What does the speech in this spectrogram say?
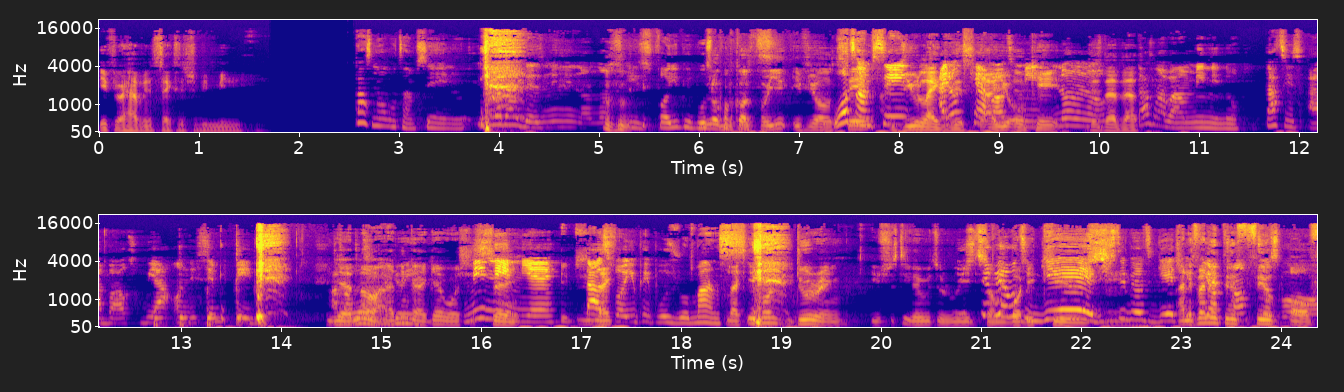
if you're having sex, it should be meaningful. That's not what I'm saying. Whether there's meaning or not is for you people's No, because for you, if you're what saying, I'm saying, do you like I don't this? care Are about you meaning. okay? No, no, no. This, that, that. That's not about meaning. No, that is about we are on the same page. as yeah, a no, woman I doing think I get what she's Meaning, saying. Meaning, yeah, that's like, for you people's romance. like even during, you should still be able to read should some be able to body cues. You should still be able to gauge. And if, you're anything feels off,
